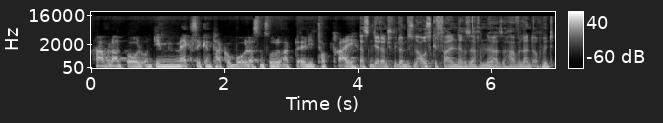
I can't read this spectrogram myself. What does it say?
Haveland Bowl und die Mexican Taco Bowl. Das sind so aktuell die Top 3. Das sind ja dann schon wieder ein bisschen ausgefallenere Sachen, ne? Also Haveland auch mit,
